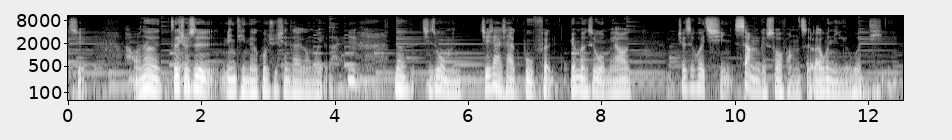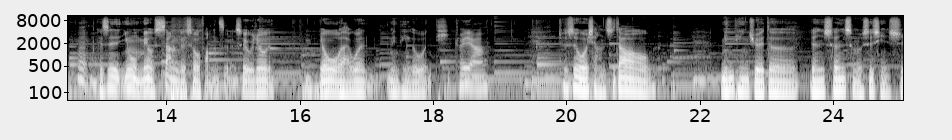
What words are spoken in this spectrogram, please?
谢，好，那这就是明婷的过去、现在跟未来。嗯，那其实我们接下来下一个部分，原本是我们要。就是会请上个受访者来问你一个问题，嗯，可是因为我没有上个受访者，所以我就由我来问明婷一个问题。可以啊，就是我想知道，明婷觉得人生什么事情是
